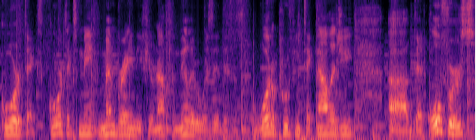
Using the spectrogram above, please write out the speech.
Gore-Tex. Gore-Tex membrane if you're not familiar with it this is a waterproofing technology uh, that offers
